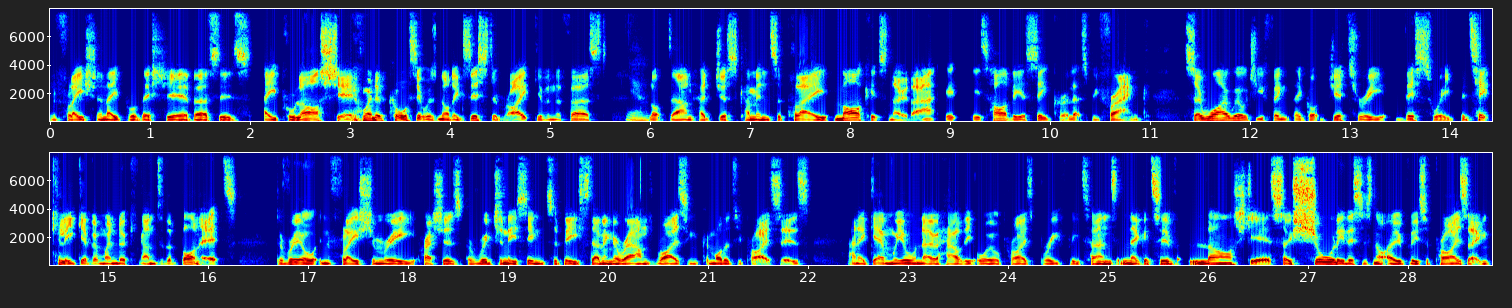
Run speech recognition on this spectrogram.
inflation in April this year versus April last year, when of course it was non existent, right? Given the first yeah. lockdown had just come into play. Markets know that. It, it's hardly a secret, let's be frank. So, why will do you think they got jittery this week, particularly given when looking under the bonnet? The real inflationary pressures originally seemed to be stemming around rising commodity prices. And again, we all know how the oil price briefly turned negative last year. So surely this is not overly surprising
